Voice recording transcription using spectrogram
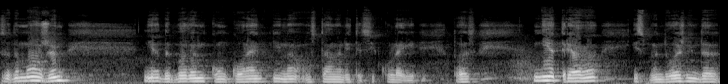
за да можем ние да бъдем конкурентни на останалите си колеги. Тоест, ние трябва и сме длъжни да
